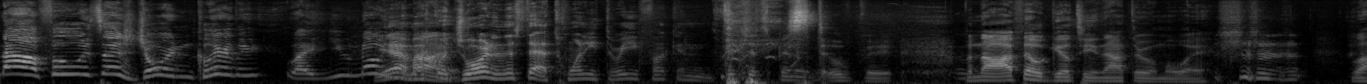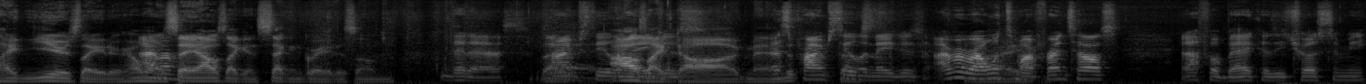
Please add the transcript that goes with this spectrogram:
nah, fool. It says Jordan clearly. Like you know, Yeah, you're Michael lying. Jordan. This that twenty three fucking fidget spinner. Stupid. But no, I felt guilty and I threw him away. like years later, I want to say I was like in second grade or something. Dead ass. Like, Prime stealing. I was like, dog, man. That's prime stealing that's- ages. I remember I went to my friend's house, and I felt bad because he trusted me.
